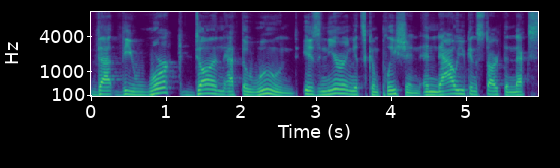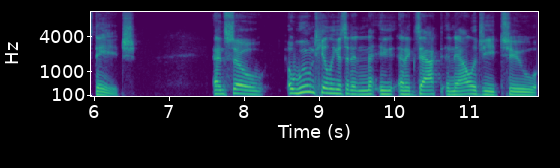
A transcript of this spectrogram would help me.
that the work done at the wound is nearing its completion and now you can start the next stage. And so a wound healing is an, an exact analogy to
